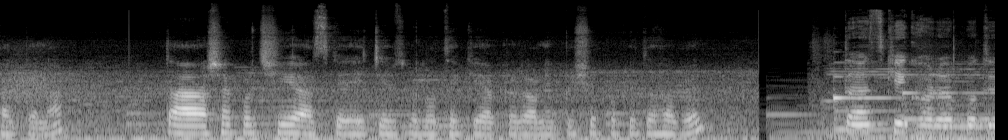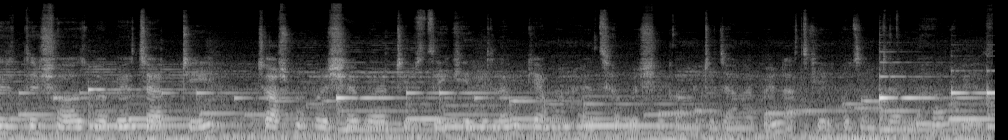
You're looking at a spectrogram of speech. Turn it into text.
থাকবে না। তা আশা করছি আজকে এই টিপসগুলো থেকে আপনারা অনেক বেশি উপকৃত হবেন। তো আজকে ঘরোয়া পদ্ধতিতে সহজভাবে চারটি চশমা পরিষ্কার করার টিপস দেখিয়ে দিলাম। কেমন হয়েছে অবশ্যই কমেন্টে জানাবেন। আজকে পর্যন্ত আল্লাহ হাফেজ।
